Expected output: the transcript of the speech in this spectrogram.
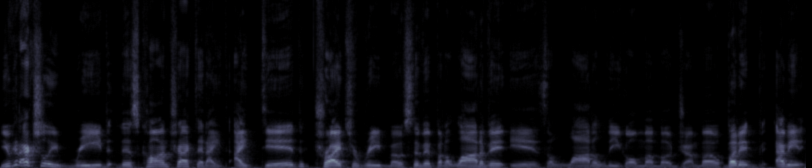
You can actually read this contract, and I, I did try to read most of it, but a lot of it is a lot of legal mumbo jumbo. But it, I mean,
